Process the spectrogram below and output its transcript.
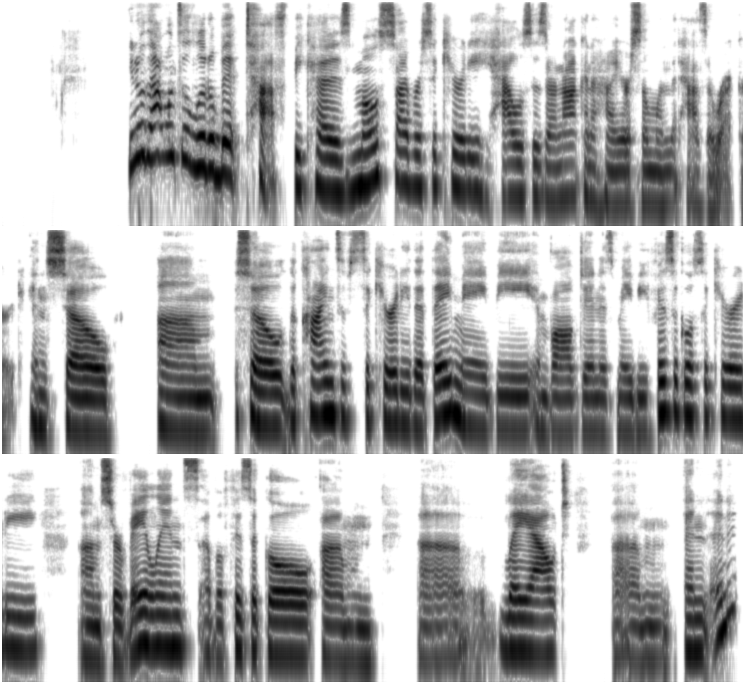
you know, that one's a little bit tough because most cybersecurity houses are not going to hire someone that has a record. And so, um, so the kinds of security that they may be involved in is maybe physical security, um, surveillance of a physical um, uh, layout, um, and and it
